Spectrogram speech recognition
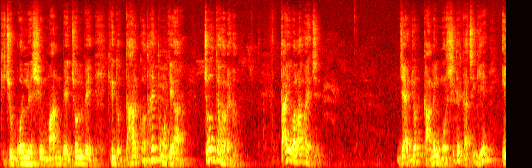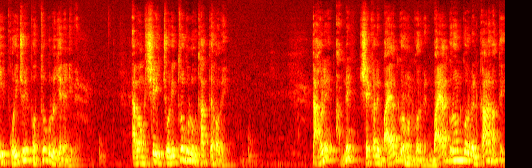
কিছু বললে সে মানবে, চলবে, কিন্তু তার কথায় তোমাকে আর চলতে হবে না। তাই বলা হয়েছে। যে একজন কামেল মসজিদের কাছে গিয়ে এই পরিচয় পত্রগুলো জেনে নেবেন। এবং সেই চরিত্রগুলো থাকতে হবে। তাহলে আপনি সেখানে বায়াত গ্রহণ করবেন। বায়াত গ্রহণ করবেন কার হাতে?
